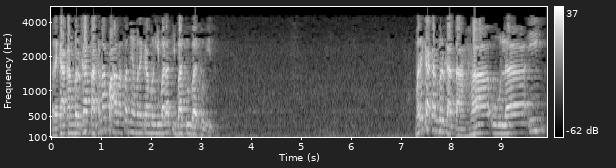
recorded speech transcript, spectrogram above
Mereka akan berkata, kenapa alasannya mereka mengibadati batu-batu itu? Mereka akan berkata, haulai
